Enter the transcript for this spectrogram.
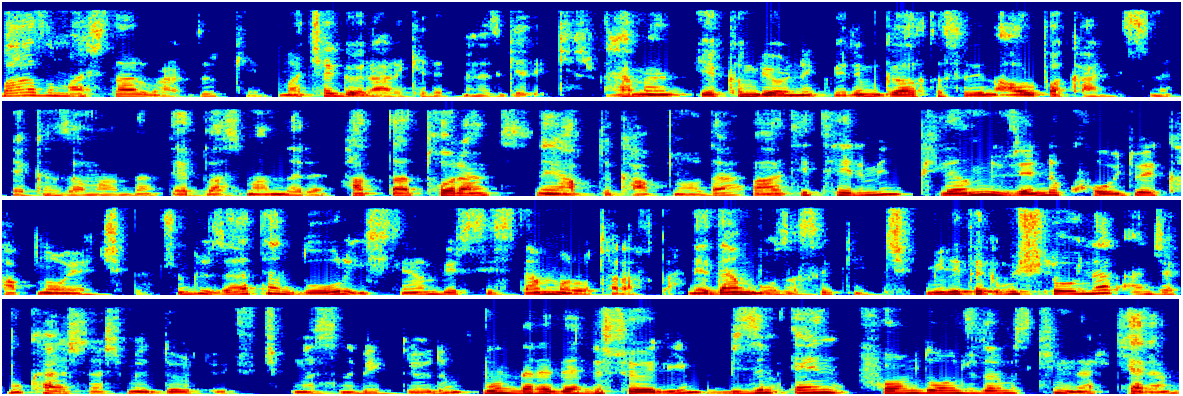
bazı maçlar vardır ki maça göre hareket etmeniz gerekir. Hemen yakın bir örnek vereyim. Galatasaray'ın Avrupa karnesine yakın zamanda deplasmanları. Hatta Torrent ne yaptı Camp Nou'da? Fatih Terim'in planın üzerine koydu ve Camp Nou'ya çıktı. Çünkü zaten doğru işleyen bir sistem var o tarafta. Neden bozası ki? Milli takım üçlü oynar ancak bu karşılaşmaya 4-3 çıkmasını bekliyordum. Bunun da nedenini söyleyeyim. Bizim en formda oyuncularımız kimler? Kerem,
